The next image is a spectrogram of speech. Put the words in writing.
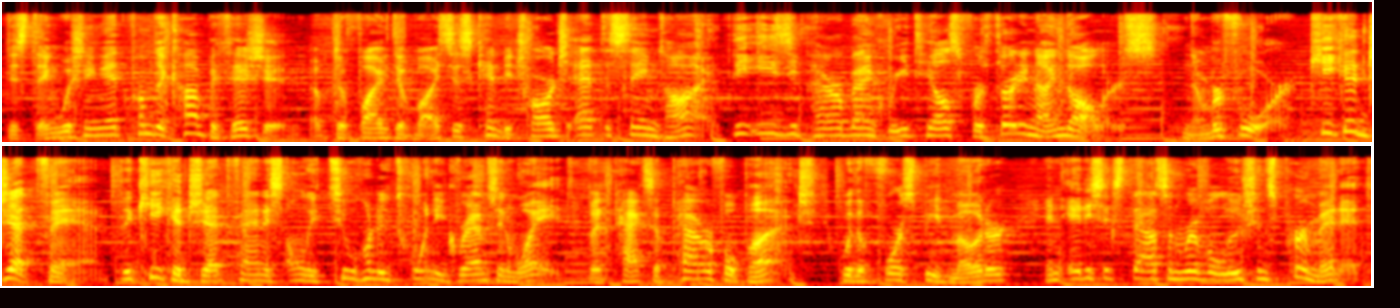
distinguishing it from the competition. Up to 5 devices can be charged at the same time. The Easy Power Bank retails for $39. Number 4. Kica Jet Fan The Kica Jet Fan is only 220 grams in weight, but packs a powerful punch. With a 4-speed motor and 86,000 revolutions per minute,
